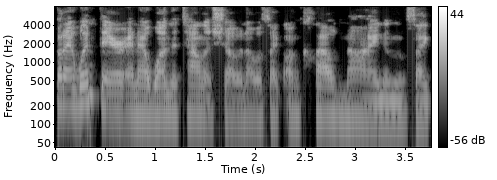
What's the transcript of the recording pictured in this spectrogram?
But I went there and I won the talent show and I was like on cloud nine and it was like,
